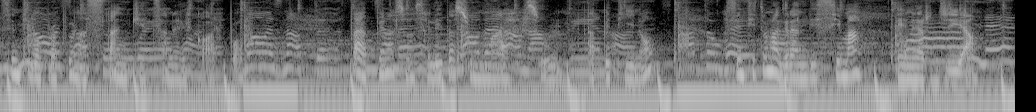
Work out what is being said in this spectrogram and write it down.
sentivo proprio una stanchezza nel corpo. Poi appena sono salita sul, sul tappetino ho sentito una grandissima energia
